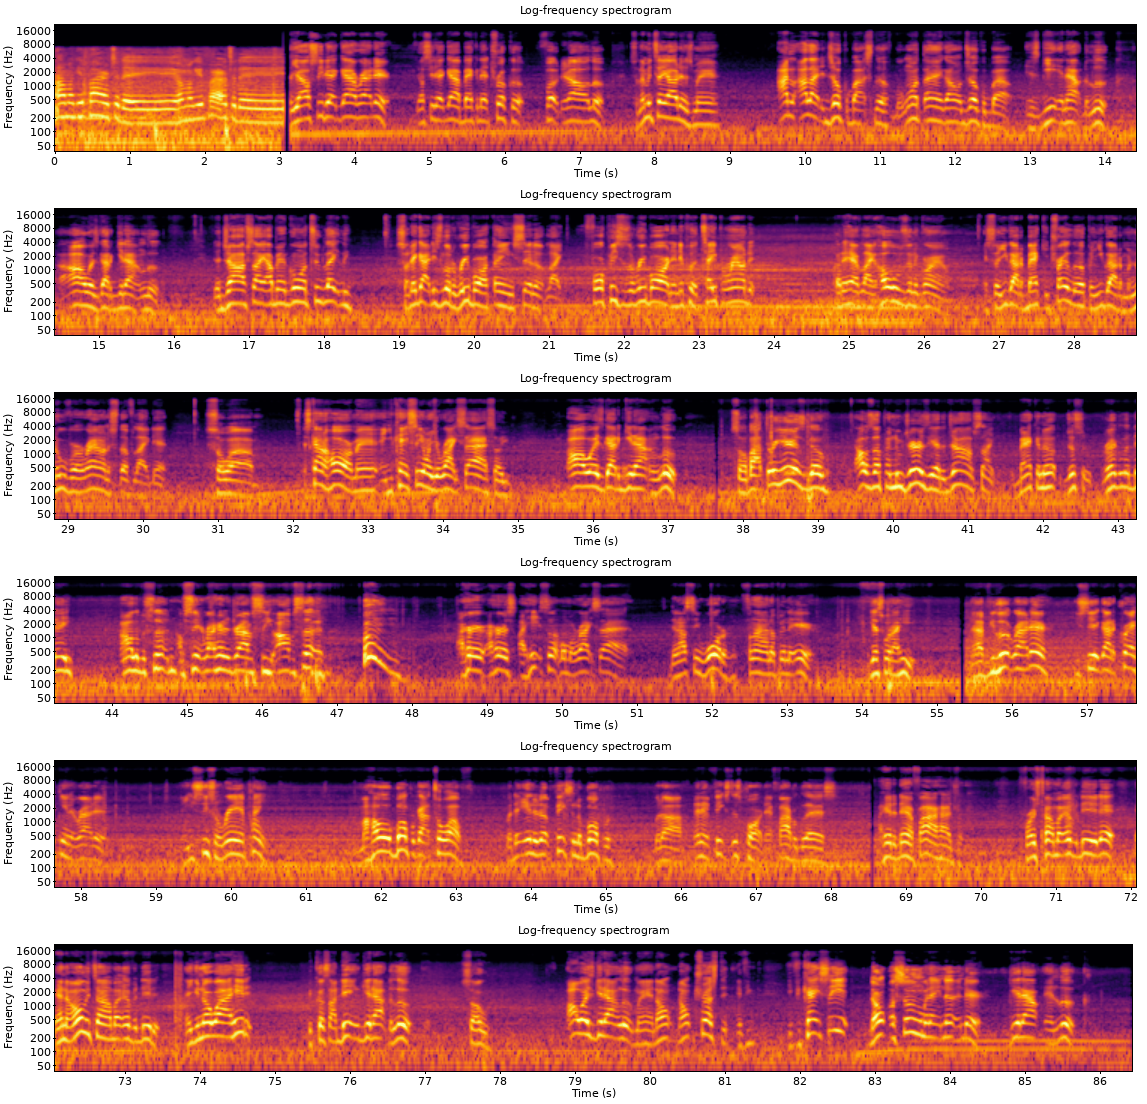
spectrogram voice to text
I'ma get fired today. I'ma get fired today. Y'all see that guy right there? Y'all see that guy backing that truck up? Fucked it all up. So let me tell y'all this, man. I, I like to joke about stuff, but one thing I don't joke about is getting out to look. I always got to get out and look. The job site I've been going to lately, so they got these little rebar things set up, like four pieces of rebar, and then they put tape around it, because they have like holes in the ground. And so you got to back your trailer up and you got to maneuver around and stuff like that. So um, it's kind of hard, man. And you can't see on your right side, so you always got to get out and look. So about three years ago, I was up in New Jersey at a job site, backing up, just a regular day. All of a sudden, I'm sitting right here in the driver's seat. All of a sudden, boom! I heard, I heard, I hit something on my right side. Then I see water flying up in the air. Guess what I hit? Now, if you look right there, you see it got a crack in it right there. And you see some red paint. My whole bumper got tore off, but they ended up fixing the bumper. But uh, they didn't fix this part, that fiberglass. I hit a damn fire hydrant. First time I ever did that, and the only time I ever did it. And you know why I hit it? Because I didn't get out to look. So always get out and look, man. Don't don't trust it. If you if you can't see it, don't assume it ain't nothing there. Get out and look.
